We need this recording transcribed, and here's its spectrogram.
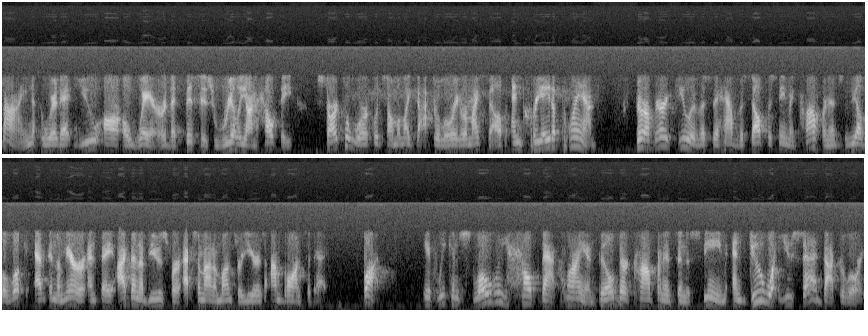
sign where that you are aware that this is really unhealthy, start to work with someone like Dr. Laurie or myself and create a plan. there are very few of us that have the self-esteem and confidence to be able to look at, in the mirror and say, I've been abused for X amount of months or years, I'm gone today. But if we can slowly help that client build their confidence and esteem and do what you said, Dr. Laurie,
